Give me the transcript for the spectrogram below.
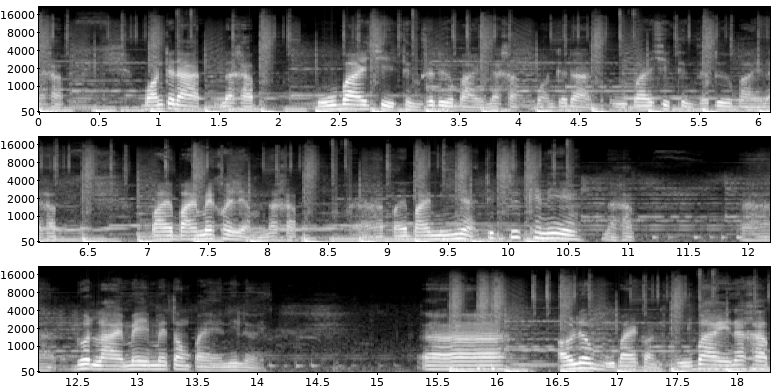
นะครับ บอลกระดาษนะครับ หูใบฉีกถึงสะดือใบนะครับ บอลกระดาษหูใบฉีกถึงสะดือใบนะครับปลายใบไม่ค่อยแหลมนะครับปลายใบมีเนี่ยจึ๊กๆแค่นี้เองนะครับลวดลายไม่ไม่ต้องไปนี่เลยเอาเรื่องหูใบก่อนหูใบนะครับ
